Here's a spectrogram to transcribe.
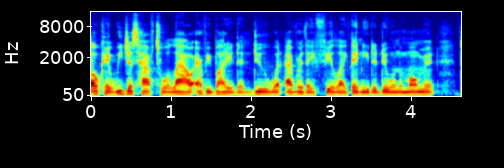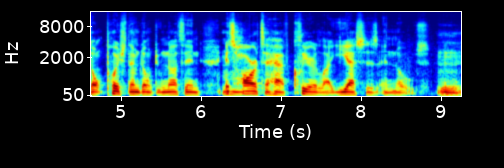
okay, we just have to allow everybody to do whatever they feel like they need to do in the moment. Don't push them, don't do nothing. It's mm-hmm. hard to have clear like yeses and nos. Mm-hmm.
